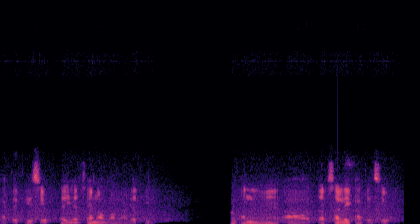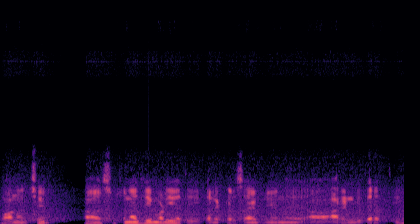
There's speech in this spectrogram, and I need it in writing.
ખાતેથી શિફ્ટ થઈએ છે નવમા માળેથી. અને તરસાલી ખાતે શિફ્ટ થવાના છે. સૂચના જે મળી હતી કલેક્ટર સાહેબની અને આરએનબી તરફથી,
